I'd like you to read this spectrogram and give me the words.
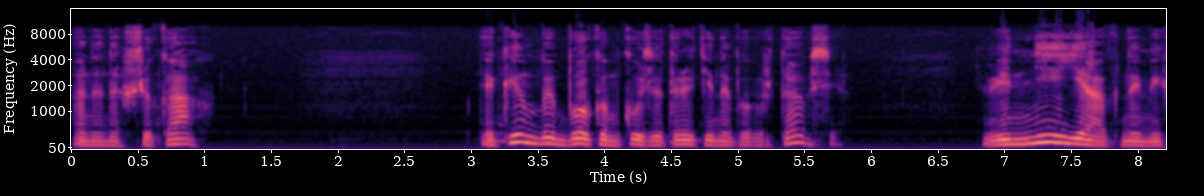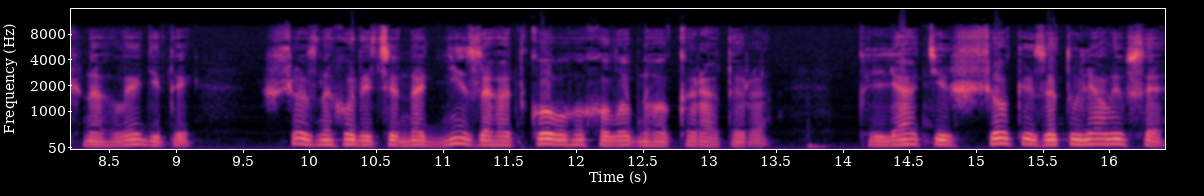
а не на щоках. Яким би боком Кузя третій не повертався, він ніяк не міг нагледіти, що знаходиться на дні загадкового холодного кратера. Кляті щоки затуляли все.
